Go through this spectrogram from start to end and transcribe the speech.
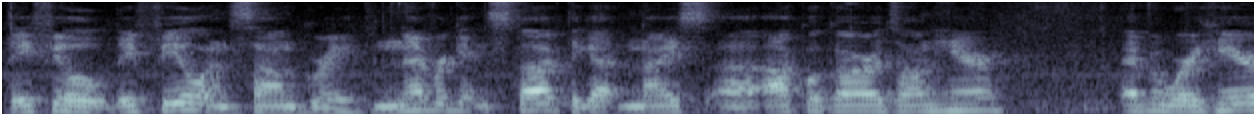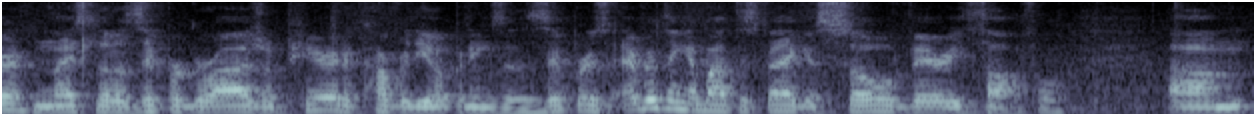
They feel, they feel and sound great. Never getting stuck. They got nice uh, aqua guards on here everywhere here. Nice little zipper garage up here to cover the openings of the zippers. Everything about this bag is so very thoughtful. Um,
